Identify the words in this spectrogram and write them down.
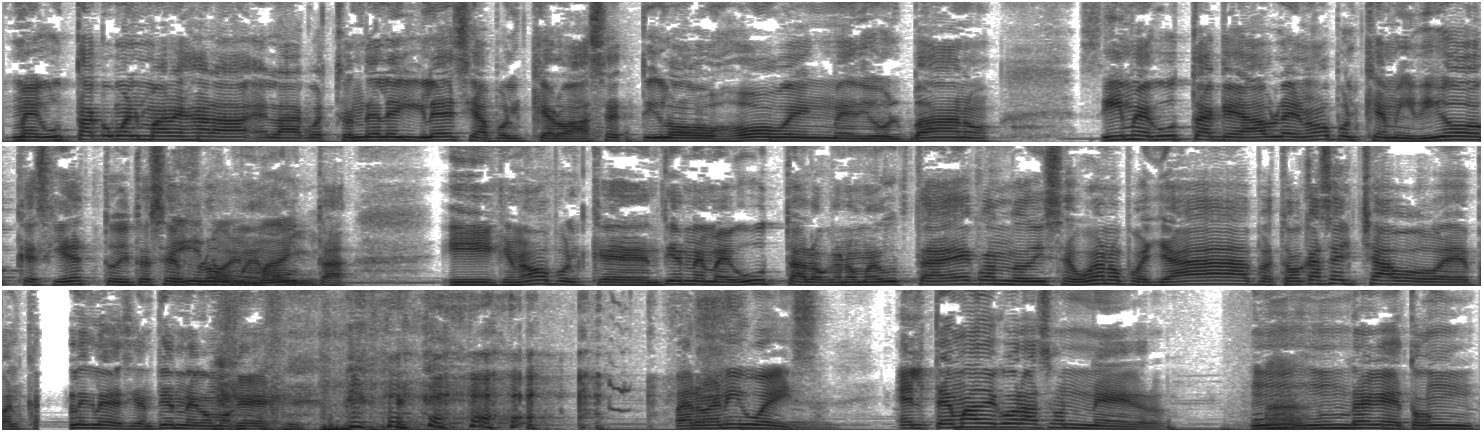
me gusta cómo él maneja la, la cuestión de la iglesia porque lo hace estilo joven, medio urbano. Sí me gusta que hable, ¿no? Porque mi Dios, que si esto y todo ese Sí, flow me gusta. Y que no, porque, entiende, me gusta. Lo que no me gusta es cuando dice, bueno, pues ya, pues tengo que hacer chavo eh, para el de la iglesia, ¿entiende? Como que... Pero, anyways, el tema de Corazón Negro, un, Ah. un reggaetón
